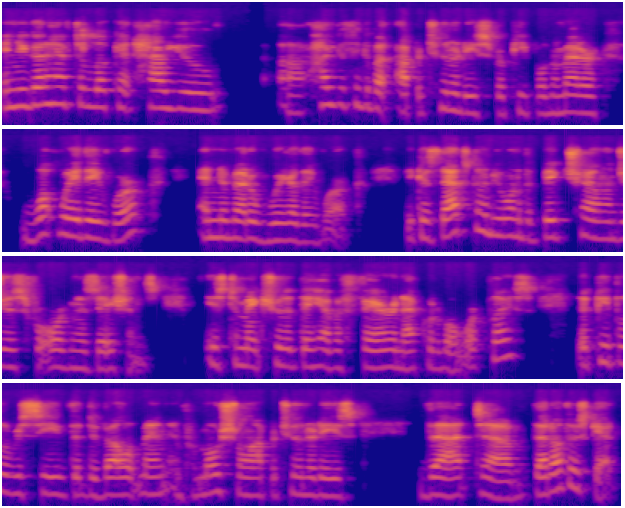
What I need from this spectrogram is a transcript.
and you're going to have to look at how you uh, how you think about opportunities for people, no matter what way they work and no matter where they work, because that's going to be one of the big challenges for organizations is to make sure that they have a fair and equitable workplace, that people receive the development and promotional opportunities that um, that others get,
